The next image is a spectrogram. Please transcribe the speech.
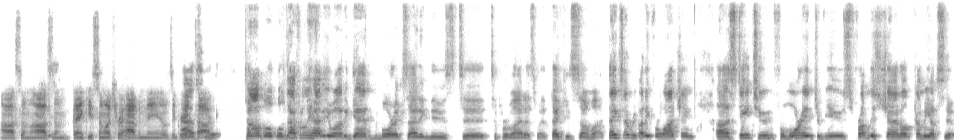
Awesome, awesome. Thank you so much for having me. It was a great Absolutely. talk. Tom, we'll, we'll definitely have you on again. More exciting news to to provide us with. Thank you so much. Thanks everybody for watching. Uh, stay tuned for more interviews from this channel coming up soon.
